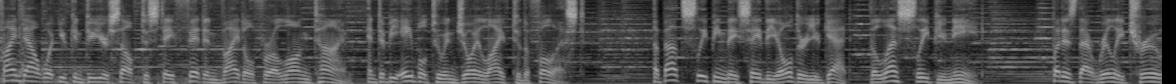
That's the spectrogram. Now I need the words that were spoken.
Find out what you can do yourself to stay fit and vital for a long time, and to be able to enjoy life to the fullest. About sleeping they say the older you get, the less sleep you need. But is that really true?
